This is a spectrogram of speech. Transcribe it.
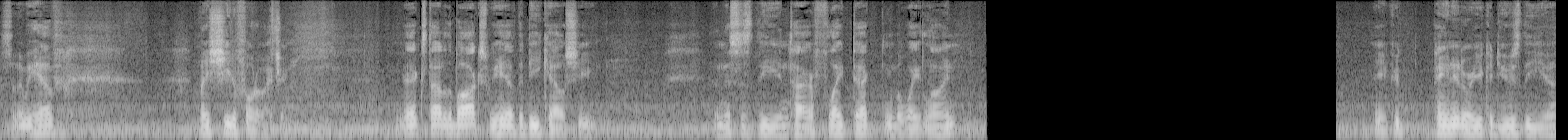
So then we have a nice sheet of photo etching. Next out of the box we have the decal sheet. And this is the entire flight deck with the white line. You could paint it or you could use the uh,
